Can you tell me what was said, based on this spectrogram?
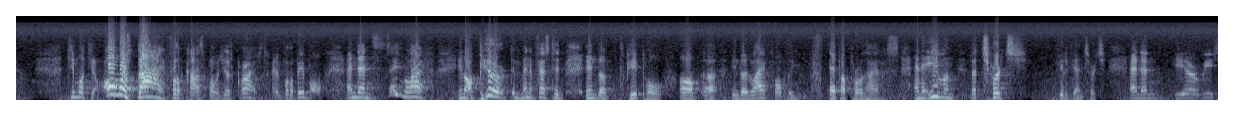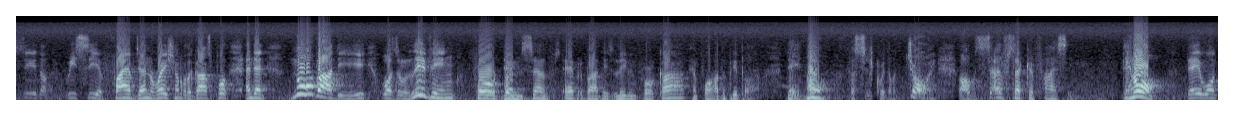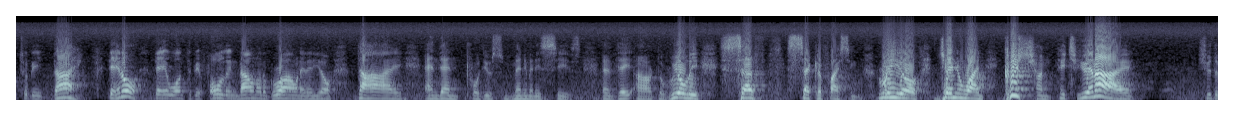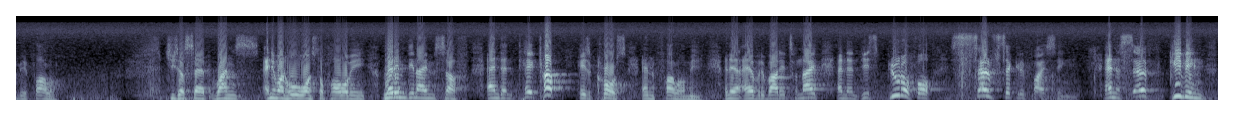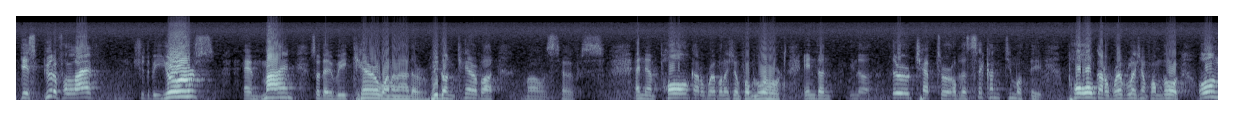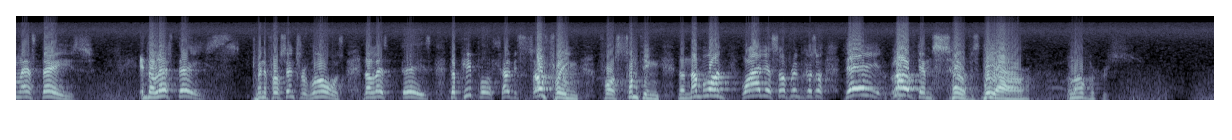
Timothy almost died for the gospel of Jesus Christ and for the people. And then same life, you know, appeared and manifested in the people of, uh, in the life of the Epaphroditus. And even the church, Philippian church. And then here we see the, we see a five generation of the gospel. And then nobody was living for themselves. Everybody is living for God and for other people. They know the secret of joy of self-sacrificing. They know they want to be dying. They know they want to be falling down on the ground and then, you know, die and then produce many, many seeds. And they are the really self-sacrificing, real, genuine Christian, which you and I should be followed. Jesus said, once anyone who wants to follow me, let him deny himself and then take up his cross and follow me. And then everybody tonight, and then this beautiful self-sacrificing and self-giving, this beautiful life should be yours and mine so that we care one another. We don't care about ourselves. And then Paul got a revelation from the Lord in the in the third chapter of the second Timothy. Paul got a revelation from the Lord on last days. In the last days, 21st century, who knows? The last days, the people shall be suffering for something. The number one, why they're suffering? Because they love themselves. They are lovers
